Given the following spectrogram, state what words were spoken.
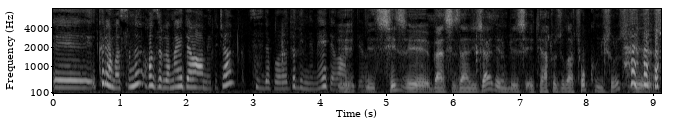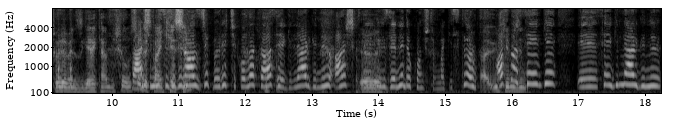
e, kremasını hazırlamaya devam edeceğim. Siz de bu arada dinlemeye devam Ee, ediyorsunuz. Siz, e, ben sizden rica ederim. Biz e, tiyatrocular çok konuşuruz. Ee, söylemeniz gereken bir şey olursa Ben lütfen şimdi sizi kesin. birazcık böyle çikolata, sevgililer günü, aşk, sevgi Evet. üzerine de konuşturmak istiyorum. Ya ülkemizin- Aslında sevgi, e, sevgililer günü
